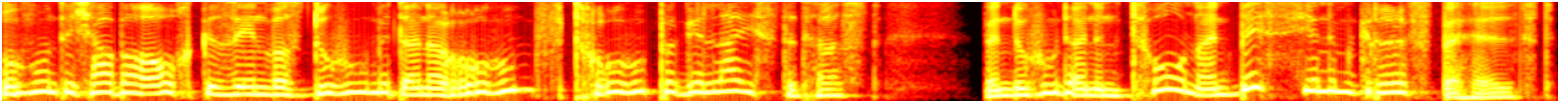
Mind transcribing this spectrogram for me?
Und ich habe auch gesehen, was du mit deiner Rumpftruppe geleistet hast. Wenn du deinen Ton ein bisschen im Griff behältst,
